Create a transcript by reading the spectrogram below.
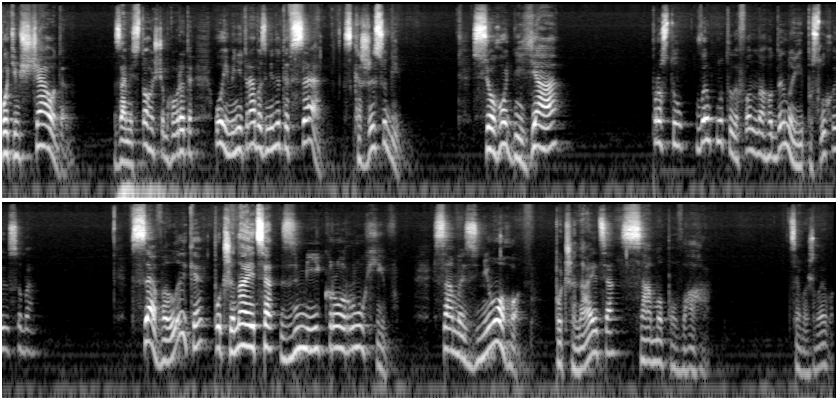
Потім ще один. Замість того, щоб говорити: ой, мені треба змінити все. Скажи собі. Сьогодні я просто вимкну телефон на годину і послухаю себе. Все велике починається з мікрорухів. Саме з нього починається самоповага. Це важливо.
